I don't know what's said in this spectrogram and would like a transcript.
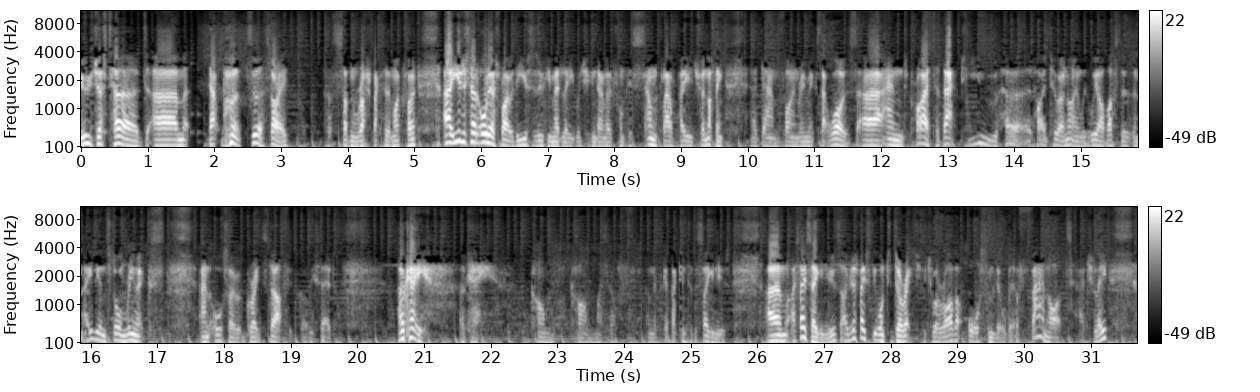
You just heard um, that was uh, sorry, a sudden rush back to the microphone. Uh, you just heard Audio Sprite with the Yu Suzuki medley, which you can download from his SoundCloud page for nothing. A damn fine remix that was. Uh, and prior to that, you heard Hyde 209 with We Are Busters, an Alien Storm remix, and also great stuff. It's got to be said. Okay, okay, calm, calm myself and let's get back into the Sega news. Um, I say Sega news, I just basically want to direct you to a rather awesome little bit of fan art, actually.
